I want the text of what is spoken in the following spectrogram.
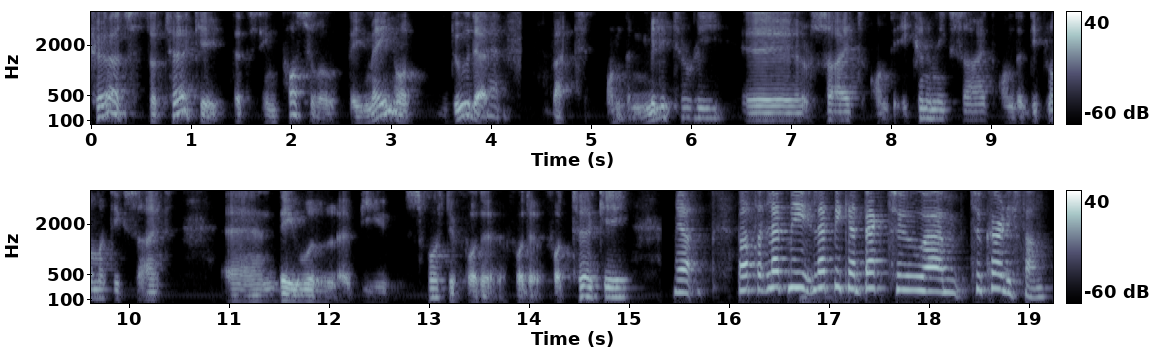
Kurds to Turkey. That's impossible. They may not do that. Yeah. But on the military uh, side, on the economic side, on the diplomatic side, and they will uh, be supportive for the for the for Turkey. Yeah, but let me let me get back to um, to Kurdistan.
